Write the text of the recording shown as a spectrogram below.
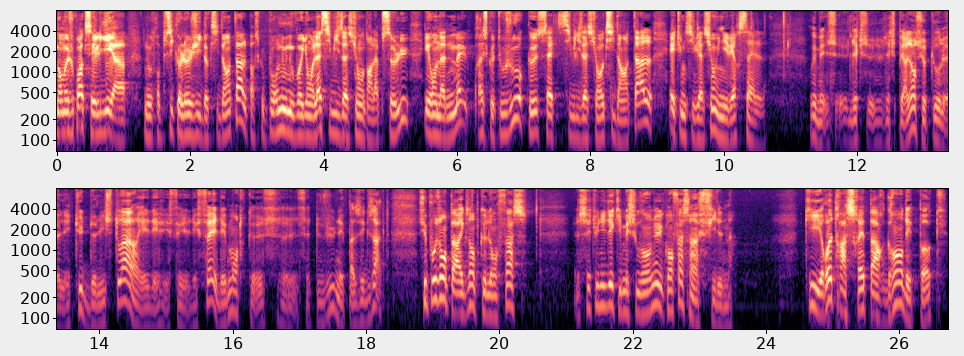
Non, mais je crois que c'est lié à notre psychologie d'occidentale, parce que pour nous, nous voyons la civilisation dans l'absolu, et on admet presque toujours que cette civilisation occidentale est une civilisation universelle. Oui, mais l'expérience, surtout l'étude de l'histoire et des faits, démontre que cette vue n'est pas exacte. Supposons par exemple que l'on fasse, c'est une idée qui m'est souvent venue, qu'on fasse un film qui retracerait par grande époque,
